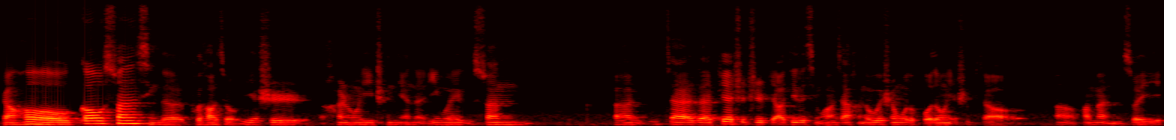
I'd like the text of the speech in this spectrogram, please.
然后高酸型的葡萄酒也是很容易陈年的，因为酸，呃，在在 pH 值比较低的情况下，很多微生物的活动也是比较呃缓慢的。所以，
